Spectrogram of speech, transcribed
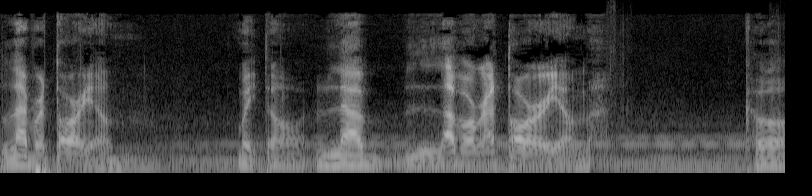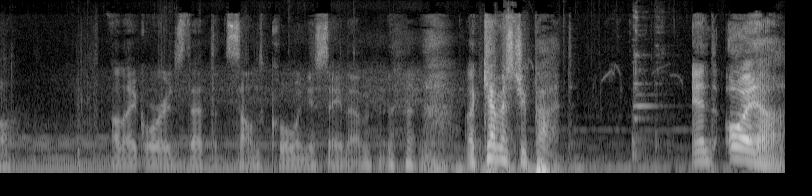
Laboratorium. Wait, no. Lab laboratorium. Cool. I like words that sound cool when you say them. a chemistry pot. And oil.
